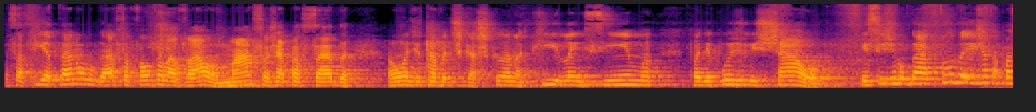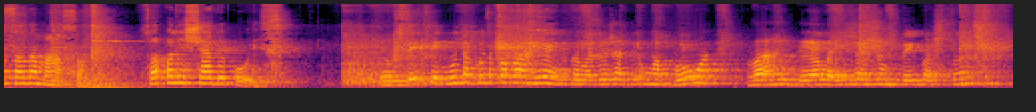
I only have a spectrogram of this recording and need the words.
essa pia tá no lugar, só falta lavar, ó, massa já passada, aonde estava descascando, aqui, lá em cima, para depois lixar, ó. Esses lugares tudo aí já tá passada a massa, ó. Só para lixar depois. Eu sei que tem muita coisa para varrer ainda, mas eu já dei uma boa varridela aí, já juntei bastante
